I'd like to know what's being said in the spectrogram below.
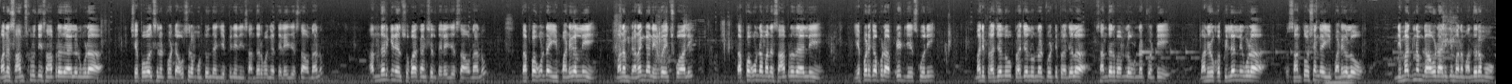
మన సంస్కృతి సాంప్రదాయాలను కూడా చెప్పవలసినటువంటి అవసరం ఉంటుందని చెప్పి నేను ఈ సందర్భంగా తెలియజేస్తూ ఉన్నాను. అందరికీ నేను శుభాకాంక్షలు తెలియజేస్తూ ఉన్నాను. తప్పకుండా ఈ పండుగల్ని మనం ఘనంగా నిర్వహించుకోవాలి. తప్పకుండా మన సాంప్రదాయాల్ని ఎప్పటికప్పుడు అప్డేట్ చేసుకొని మరి ప్రజలు ప్రజలు ఉన్నటువంటి ప్రజల సందర్భంలో ఉన్నటువంటి మన యొక్క పిల్లల్ని కూడా సంతోషంగా ఈ పండుగలో నిమగ్నం కావడానికి మనం అందరము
